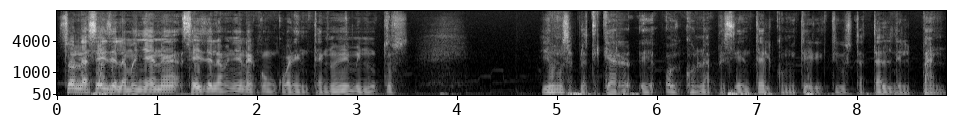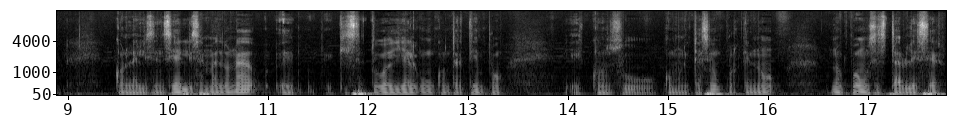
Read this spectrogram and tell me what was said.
Son las 6 de la mañana, 6 de la mañana con 49 minutos. Y vamos a platicar eh, hoy con la presidenta del Comité Directivo Estatal del PAN, con la licenciada Elisa Maldonado. Eh, quizá tuvo ahí algún contratiempo eh, con su comunicación porque no, no podemos establecer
